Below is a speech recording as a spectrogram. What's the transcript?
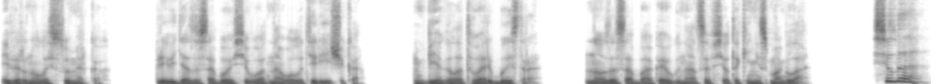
и вернулась в сумерках, приведя за собой всего одного лотерейщика. Бегала тварь быстро, но за собакой угнаться все-таки не смогла. «Сюда!» —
